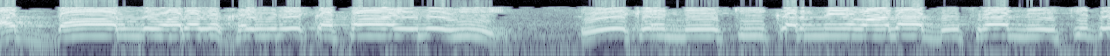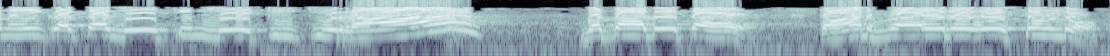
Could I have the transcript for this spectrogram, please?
ادال خیر کفائل ہی۔ ایک ہے نیکی کرنے والا، دوسرا نیکی تو نہیں کرتا، لیکن نیکی کی راہ بتا دیتا ہے۔ تو لوگوں سن لو۔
